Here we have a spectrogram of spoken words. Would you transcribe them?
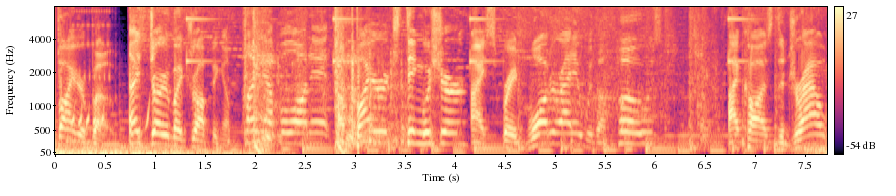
Fireboat. I started by dropping a pineapple on it, a fire extinguisher, I sprayed water at it with a hose, I caused the drought.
